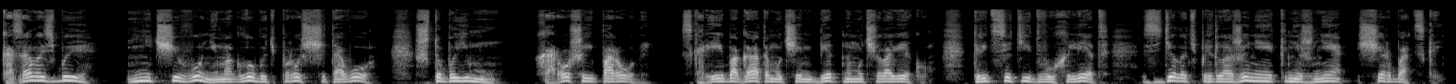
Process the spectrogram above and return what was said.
Казалось бы, ничего не могло быть проще того, чтобы ему, хорошей породы, скорее богатому, чем бедному человеку, 32 лет, сделать предложение княжне Щербацкой.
